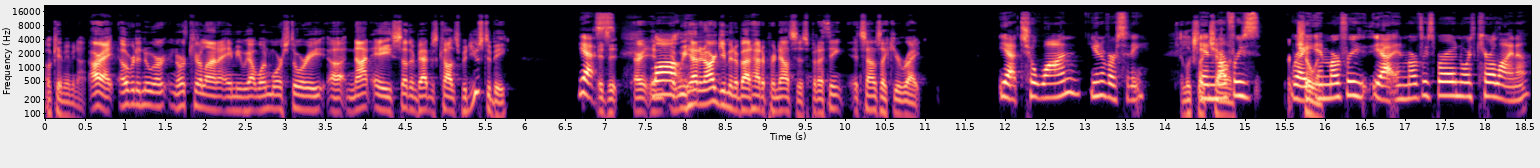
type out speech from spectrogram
Okay, maybe not. All right, over to New- North Carolina, Amy. We got one more story. Uh, not a Southern Baptist college, but used to be. Yes. Is it? All right, and, and we had an argument about how to pronounce this, but I think it sounds like you're right. Yeah, Chowan University. It looks like in Chowan. Murfrees, right in Murphy. Yeah, in Murfreesboro, North Carolina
